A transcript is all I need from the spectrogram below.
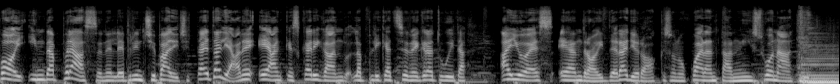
poi in Da Plus nelle principali città italiane e anche scaricando l'applicazione gratuita iOS e Android. Radio Rock sono 40 anni suonati.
